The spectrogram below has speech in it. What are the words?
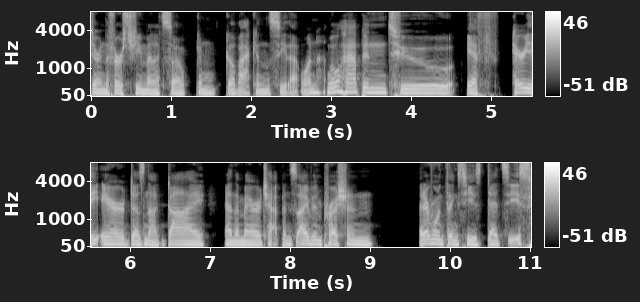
during the first few minutes, so can go back and see that one. What will happen to if Harry the heir does not die and the marriage happens? I have impression that everyone thinks he is dead seas.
